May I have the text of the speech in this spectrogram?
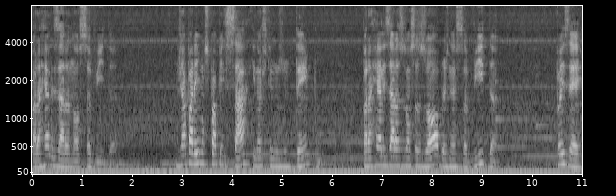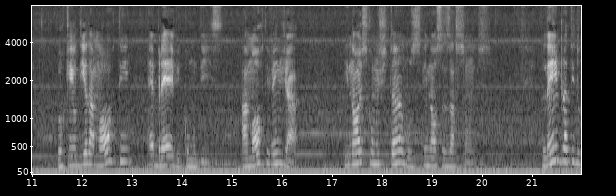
para realizar a nossa vida. Já paremos para pensar que nós temos um tempo para realizar as nossas obras nessa vida? Pois é, porque o dia da morte é breve, como diz. A morte vem já. E nós como estamos em nossas ações? Lembra-te do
